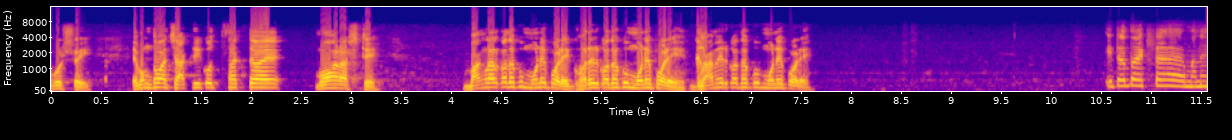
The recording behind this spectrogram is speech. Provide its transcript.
অবশ্যই। এবং তোমার চাকরি করতে থাকতে হয় মহারাষ্ট্রে। বাংলার কথা খুব মনে পড়ে, ঘরের কথা খুব মনে পড়ে, গ্রামের কথা খুব মনে পড়ে। এটা তো একটা মানে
